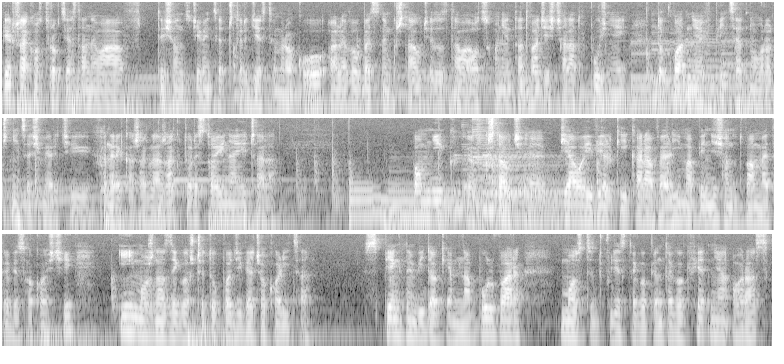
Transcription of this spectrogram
Pierwsza konstrukcja stanęła w 1940 roku, ale w obecnym kształcie została odsłonięta 20 lat później, dokładnie w 500. rocznicę śmierci Henryka Żeglarza, który stoi na jej czele. Pomnik w kształcie białej wielkiej karaweli ma 52 metry wysokości i można z jego szczytu podziwiać okolice. Z pięknym widokiem na bulwar, most 25 kwietnia oraz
